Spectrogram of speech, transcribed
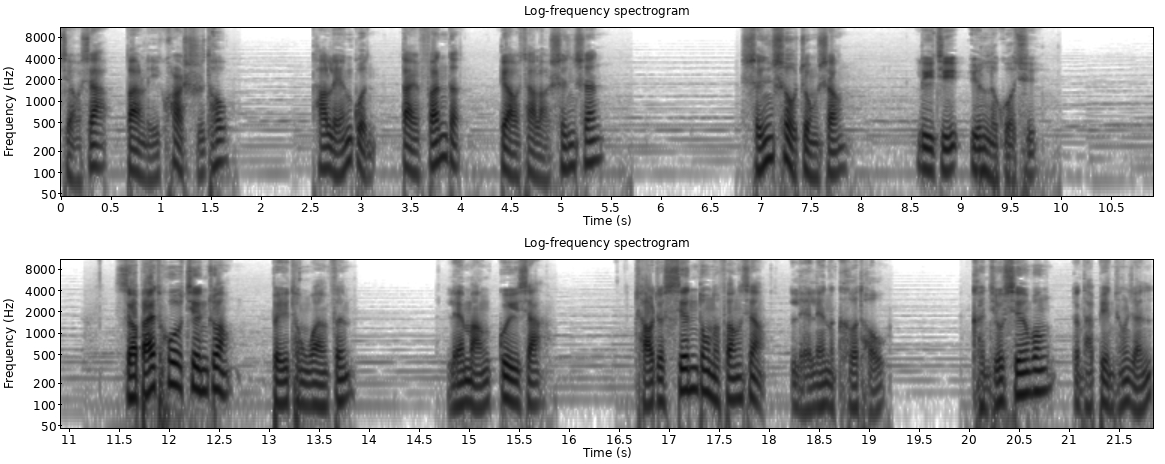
脚下绊了一块石头，他连滚带翻的。掉下了深山，身受重伤，立即晕了过去。小白兔见状，悲痛万分，连忙跪下，朝着仙洞的方向连连的磕头，恳求仙翁让他变成人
